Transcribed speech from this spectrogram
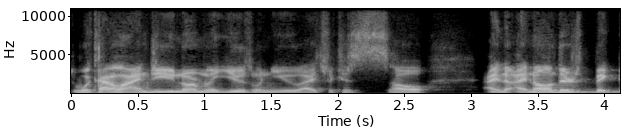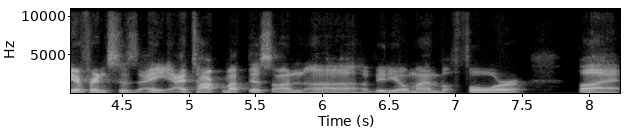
what kind of line do you normally use when you ice? Because so I know, I know there's big differences. I, I talked about this on uh, a video of mine before, but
